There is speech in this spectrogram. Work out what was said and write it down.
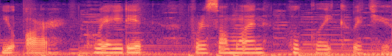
you are created for someone who click with you.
